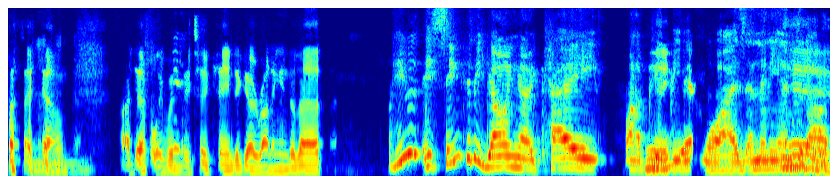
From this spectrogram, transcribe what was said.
um, mm. I definitely wouldn't be too keen to go running into that. He he seemed to be going okay on a PPM wise, and then he ended yeah. up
